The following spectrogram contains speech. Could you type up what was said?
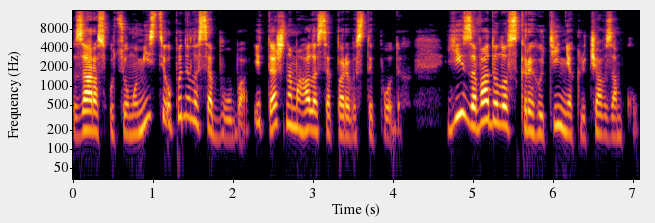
Зараз у цьому місці опинилася Буба і теж намагалася перевести подих. Їй завадило скреготіння ключа в замку.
